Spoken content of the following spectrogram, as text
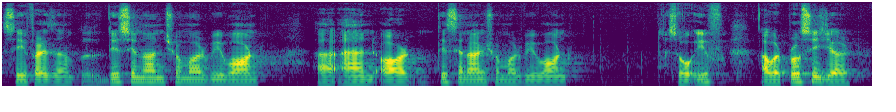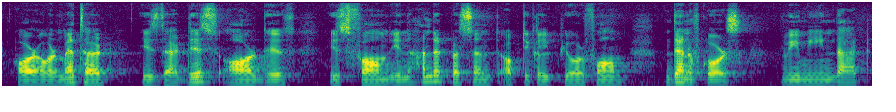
say for example this enantiomer we want uh, and or this enantiomer we want. So if our procedure or our method is that this or this is formed in 100 percent optical pure form then of course we mean that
